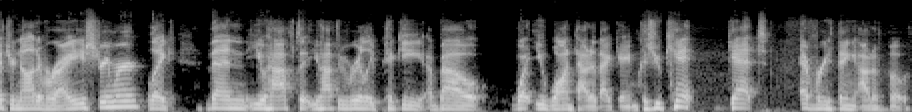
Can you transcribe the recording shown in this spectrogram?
but you're not a variety streamer like then you have to you have to be really picky about what you want out of that game because you can't get everything out of both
